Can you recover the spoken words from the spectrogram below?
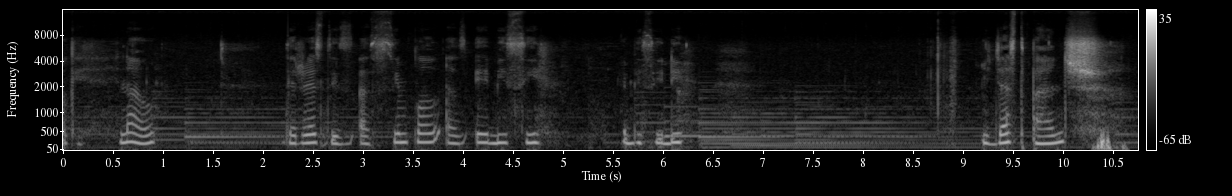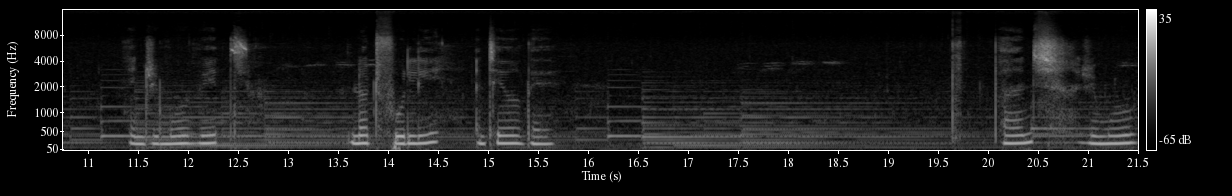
Okay now the rest is as simple as abc abcd you just punch and remove it not fully until the punch remove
